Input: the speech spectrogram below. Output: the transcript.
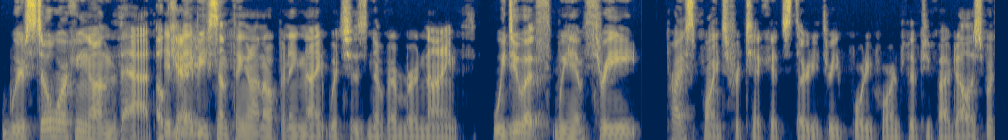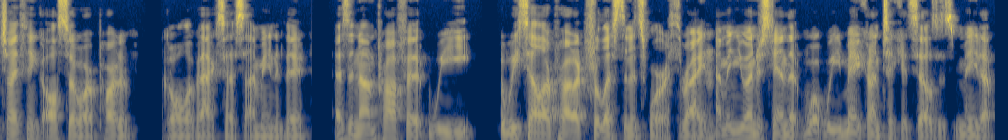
We're still working on that. Okay. it may be something on opening night which is november 9th we do have we have three price points for tickets 33 44 and 55 dollars which i think also are part of goal of access. I mean they as a nonprofit we we sell our product for less than it's worth, right? Mm-hmm. I mean, you understand that what we make on ticket sales is made up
